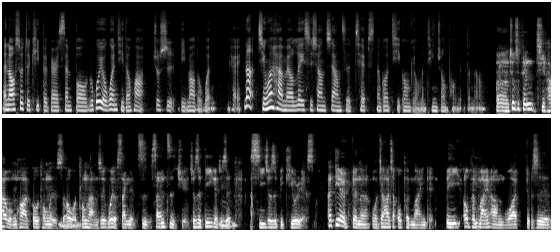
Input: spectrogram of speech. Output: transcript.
and also to keep it very simple. 如果有问题的话，就是礼貌的问。 OK，那请问还有没有类似像这样子的 tips 能够提供给我们听众朋友的呢？嗯，就是跟其他文化沟通的时候，我通常是我有三个字，三字诀，就是第一个就是 C，就是 be curious 嘛。那第二个呢，我叫它叫 open minded，be open mind on what 就是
